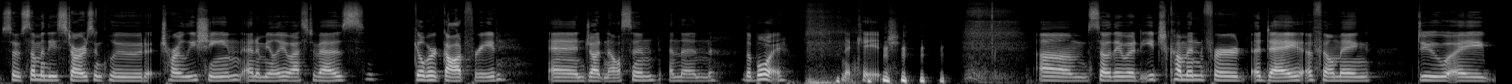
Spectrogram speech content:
So some of these stars include Charlie Sheen and Emilio Estevez, Gilbert Gottfried, and Judd Nelson, and then the boy, Nick Cage. um, so they would each come in for a day of filming, do a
